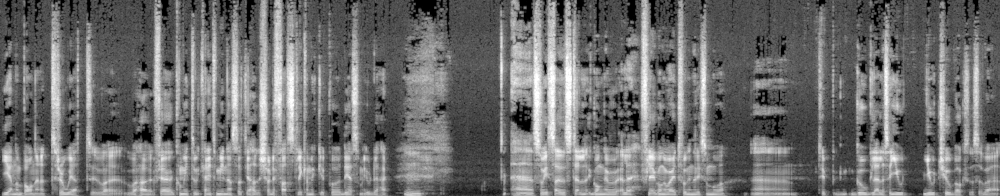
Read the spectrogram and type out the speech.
genom banorna. Tror jag att var, var. För jag kommer inte, kan inte minnas att jag hade, körde fast lika mycket på det som jag gjorde här. Eh, Så vissa ställen, gånger, eller flera gånger var jag tvungen liksom att eh, typ googla eller så You- YouTube också, så bara,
